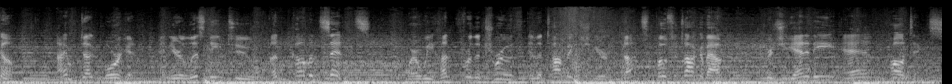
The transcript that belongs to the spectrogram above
Welcome. I'm Doug Morgan, and you're listening to Uncommon Sense, where we hunt for the truth in the topics you're not supposed to talk about Christianity and politics.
